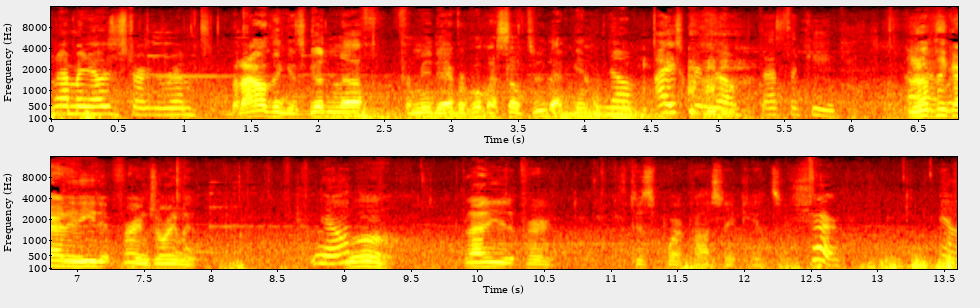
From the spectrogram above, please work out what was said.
Now my nose is starting to run. but I don't think it's good enough for me to ever put myself through that again. No, ice cream though. That's the key. I don't think I'd eat it for enjoyment, No? Mm. but I'd eat it for to support prostate cancer. Sure. Yeah.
